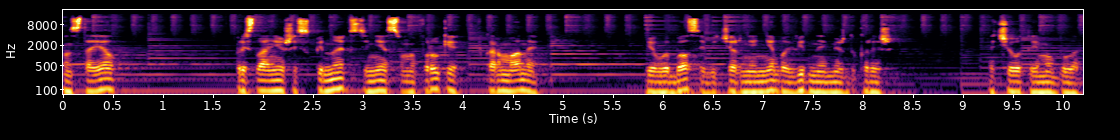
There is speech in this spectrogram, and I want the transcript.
Он стоял, прислонившись спиной к стене, сунув руки в карманы и улыбался в вечернее небо, видное между крыш. Отчего-то ему было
